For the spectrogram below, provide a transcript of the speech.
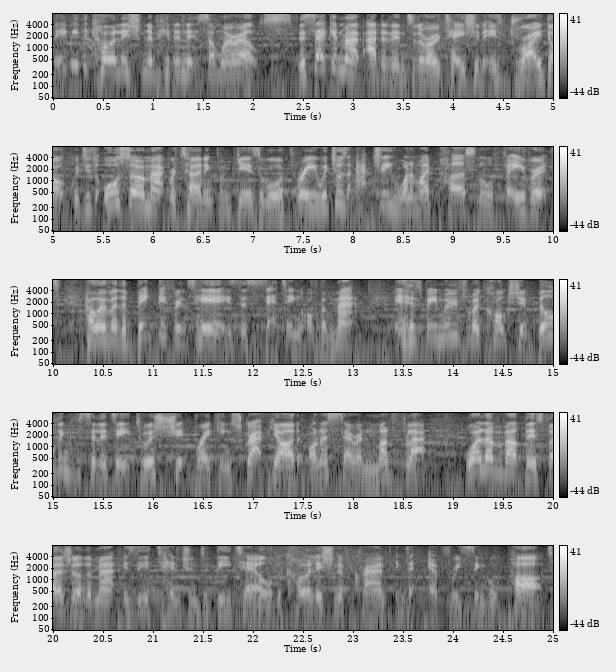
maybe the Coalition have hidden it somewhere else. The second map added into the rotation is Drydock, which is also a map returning from Gears of War 3, which was actually one of my personal favorites. However, the big difference here is the setting of the map. It has been moved from a cog ship building facility to a ship-breaking scrapyard on a Seran mudflat, what I love about this version of the map is the attention to detail. The Coalition have crammed into every single part.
